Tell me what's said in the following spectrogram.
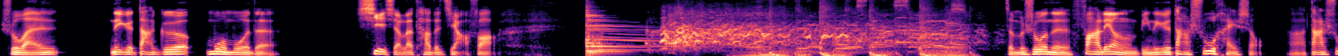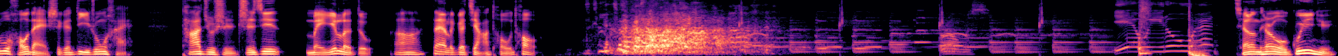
说完，那个大哥默默的卸下了他的假发。怎么说呢？发量比那个大叔还少啊！大叔好歹是个地中海，他就是直接没了都。啊，戴了个假头套。前两天我闺女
